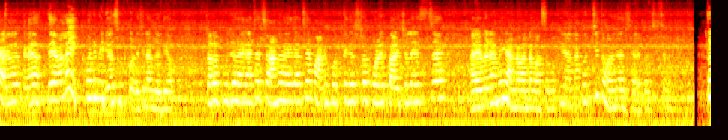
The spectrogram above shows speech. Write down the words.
কারণ কালকে রাত্রেবেলা এক্ষুনি ভিডিও শ্যুট করেছিলাম যদিও। চলো, পুজো হয়ে গেছে, চান হয়ে গেছে মানুষ করতে গেছিল পরে বাড়ি চলে এসছে। আর এবারে আমি রান্না বান্না বসাবো। কি রান্না করছি? তোমাদের সাথে শেয়ার করছি। চলো। তো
